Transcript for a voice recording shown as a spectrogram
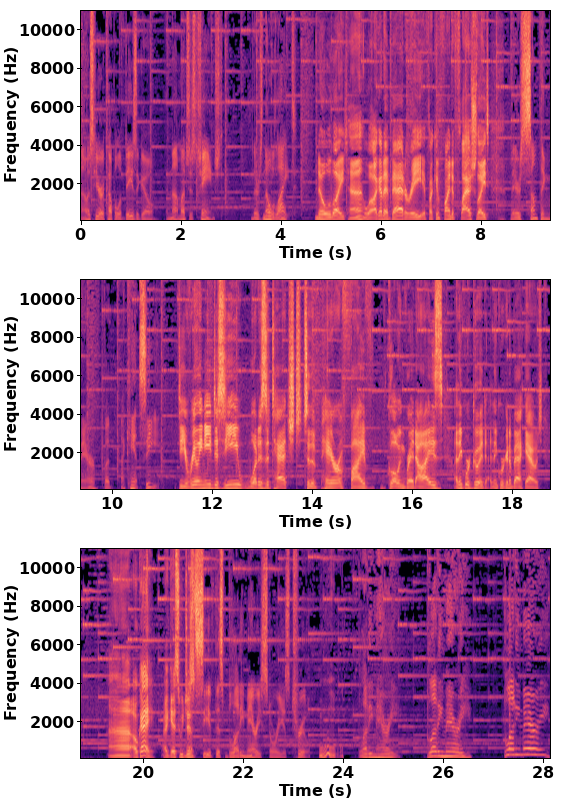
I was here a couple of days ago, and not much has changed. There's no light. No light, huh? Well, I got a battery. If I can find a flashlight, There's something there, but I can't see. do you really need to see what is attached to the pair of five glowing red eyes? I think we're good. I think we're gonna back out. Uh, okay. I guess we Let's just. see if this Bloody Mary story is true. Ooh. Bloody Mary. Bloody Mary. Bloody Mary.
